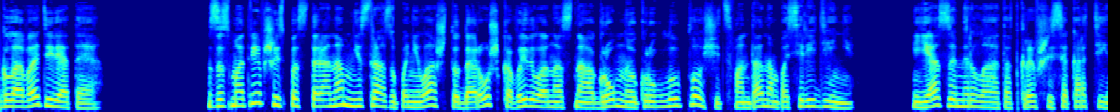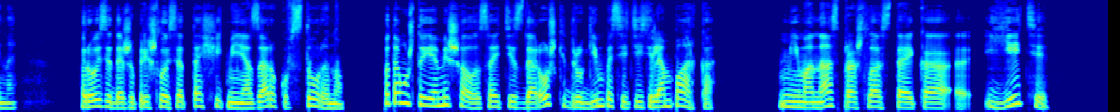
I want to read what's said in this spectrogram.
Глава девятая. Засмотревшись по сторонам, не сразу поняла, что дорожка вывела нас на огромную круглую площадь с фонтаном посередине. Я замерла от открывшейся картины. Розе даже пришлось оттащить меня за руку в сторону, потому что я мешала сойти с дорожки другим посетителям парка. Мимо нас прошла стайка э, йети.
